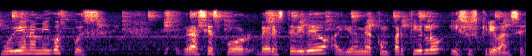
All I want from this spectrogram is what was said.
Muy bien amigos, pues gracias por ver este video, ayúdenme a compartirlo y suscríbanse.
